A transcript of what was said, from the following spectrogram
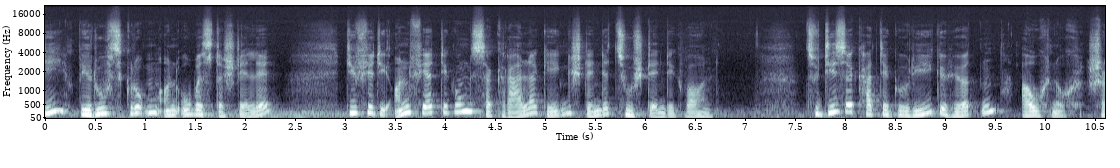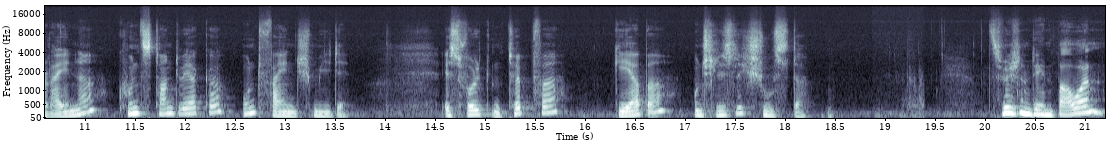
die Berufsgruppen an oberster Stelle, die für die Anfertigung sakraler Gegenstände zuständig waren. Zu dieser Kategorie gehörten auch noch Schreiner, Kunsthandwerker und Feinschmiede. Es folgten Töpfer, Gerber und schließlich Schuster. Zwischen den Bauern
